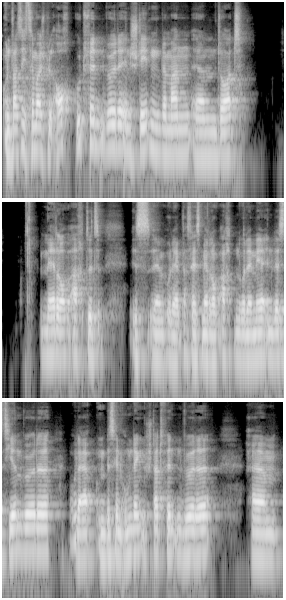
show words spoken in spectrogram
Und was ich zum Beispiel auch gut finden würde in Städten, wenn man ähm, dort mehr darauf achtet, ist, ähm, oder was heißt mehr darauf achten oder mehr investieren würde oder ein bisschen Umdenken stattfinden würde, ähm,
